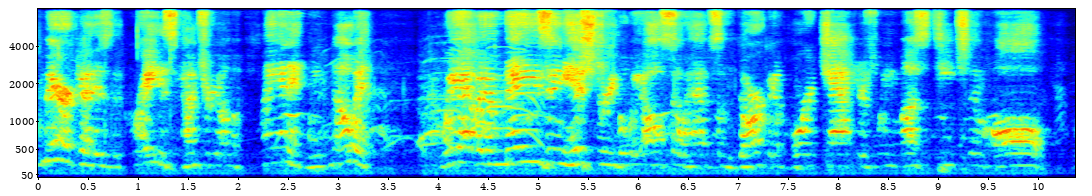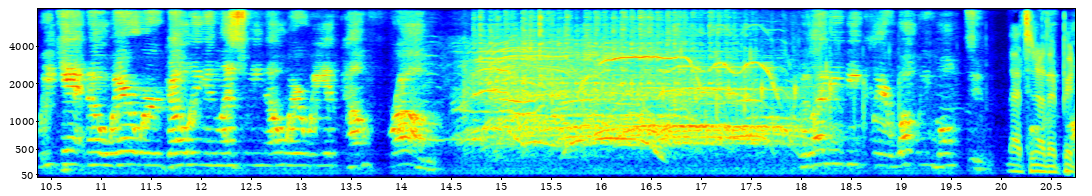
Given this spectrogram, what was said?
America is the greatest country on the planet. We know it. We have an amazing history, but we also have some dark and important chapters. We must teach them all. We can't know where we're going unless we know where we have come from. But let me be clear what we won't do. That's another pitch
